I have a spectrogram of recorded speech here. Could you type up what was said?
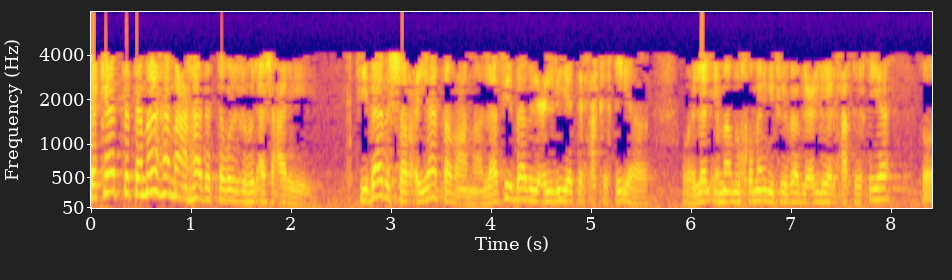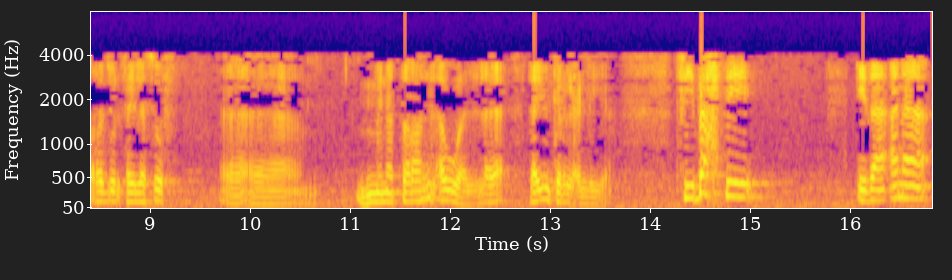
تكاد تتماهى مع هذا التوجه الأشعري. في باب الشرعيات طبعا لا في باب العلية الحقيقية وإلا الإمام الخميني في باب العلية الحقيقية هو رجل فيلسوف آه، آه، من الطراز الأول لا ينكر العلية. في بحثي إذا أنا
